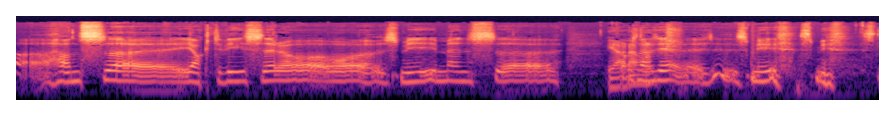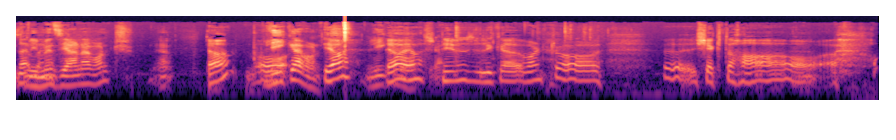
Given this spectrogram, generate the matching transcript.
hans uh, jaktviser og, og smi mens uh, Jernet er varmt. Smi, smi, smi mens jernet er varmt. Ja. ja og, like er varmt. Ja, like ja, ja, smi mens like er varmt. Og uh, kjekt å ha. Og,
